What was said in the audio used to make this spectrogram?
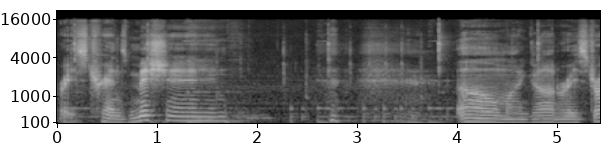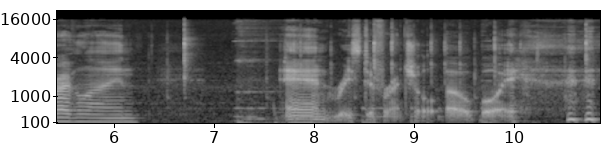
race transmission. Oh my god, race driveline. And race differential. Oh boy.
